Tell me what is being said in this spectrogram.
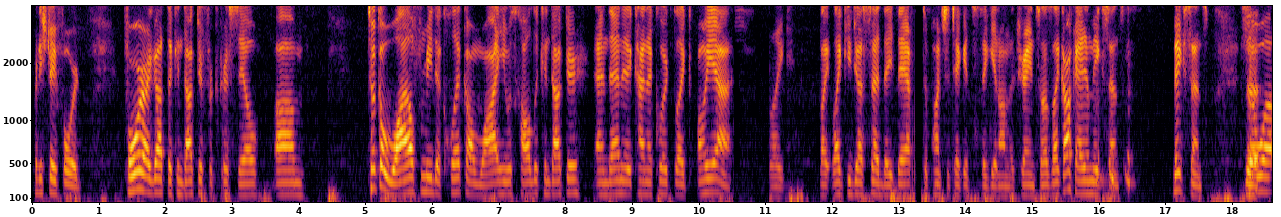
pretty straightforward. Four, I got the conductor for Chris Sale. Um, took a while for me to click on why he was called the conductor, and then it kind of clicked like, oh yeah, like like like you just said, they, they have to punch the tickets to get on the train. So I was like, okay, that makes sense. makes sense. So uh,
